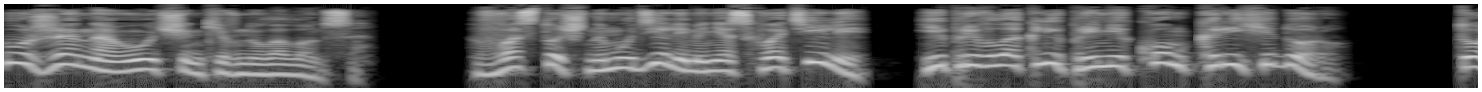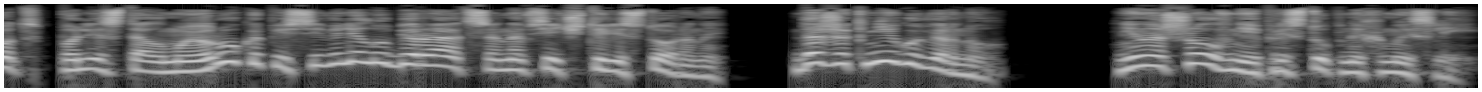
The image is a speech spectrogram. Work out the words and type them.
«Уже научен», — кивнул Алонсо. «В восточном уделе меня схватили и приволокли прямиком к Рихидору. Тот полистал мою рукопись и велел убираться на все четыре стороны. Даже книгу вернул. Не нашел в ней преступных мыслей.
